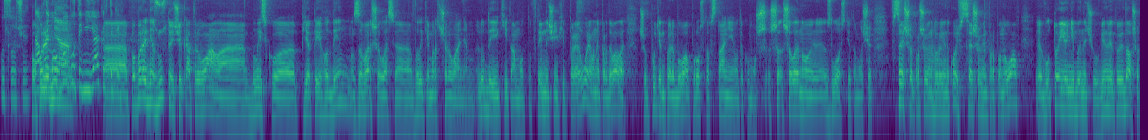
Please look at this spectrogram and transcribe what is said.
У Сочі. Там не могло бути ніяких е, таких. Попередня зустріч, яка тривала близько п'яти годин, завершилася великим розчаруванням. Люди, які там от в таємничий хід переговорів, вони передавали, що Путін перебував просто в стані такому шаленої злості, тому що все, що про що він говорив Янукович, все, що він пропонував, е, той його ніби не чув. Він відповідав, що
